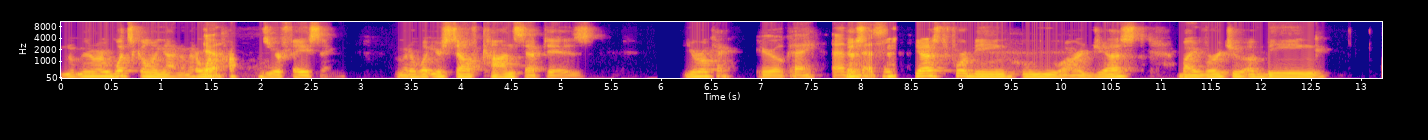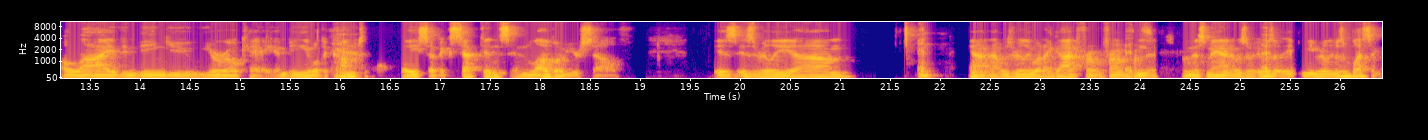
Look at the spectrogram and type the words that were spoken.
no matter what's going on, no matter what yeah. problems you're facing, no matter what your self concept is, you're okay. You're okay. I just, that's just, just for being who you are, just by virtue of being alive and being you, you're okay. And being able to come yeah. to that place of acceptance and love of yourself is is really um and yeah, that was really what I got from from from this from this man. It was it was it really was a blessing.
